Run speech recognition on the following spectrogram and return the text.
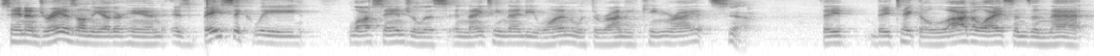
San Andreas, on the other hand, is basically Los Angeles in 1991 with the Rodney King riots. Yeah. They they take a lot of license in that.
